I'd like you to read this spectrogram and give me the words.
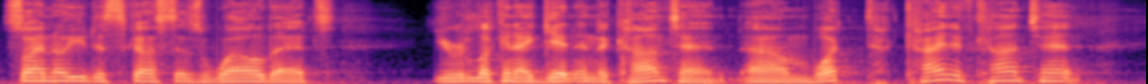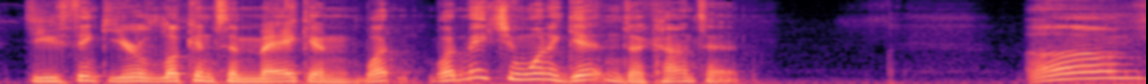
So I know you discussed as well that you were looking at getting into content. Um, what t- kind of content do you think you're looking to make, and what what makes you want to get into content Um,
